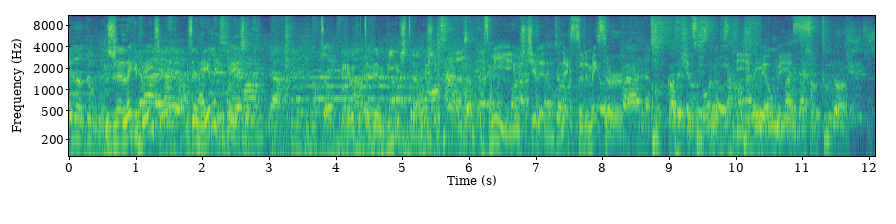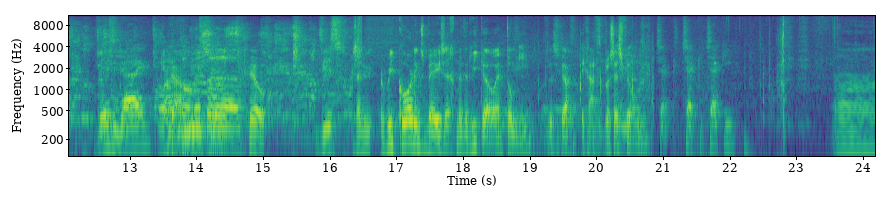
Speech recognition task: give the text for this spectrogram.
je- dat doen? Dus we zijn lekker bezig. We zijn heel lekker bezig. Ja, Zo, ik heb even tegen een biertje trouwens. It's me, he was chilling next to the mixer. It's Bono, die film is. Deze guy. Gewoon met eh Yo. We zijn nu recordings bezig met Rico en Tommy. Dus ik dacht, ik ga even het proces filmen. Check, check, checkie. Um,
